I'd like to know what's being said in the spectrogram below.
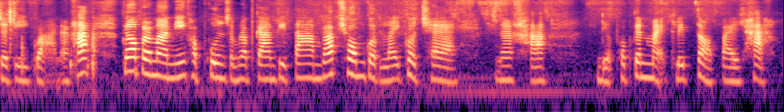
จะดีกว่านะคะ ก็ประมาณนี้ขอบคุณสำหรับการติดตามรับชมกดไลค์กดแชร์นะคะ เดี๋ยวพบกันใหม่คลิปต่อไปค่ะ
